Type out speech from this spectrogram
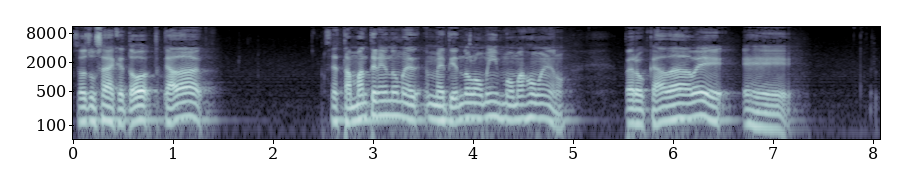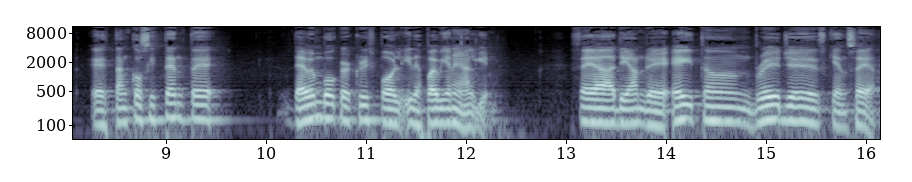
Eso tú sabes que todo, cada. Se están manteniendo metiendo lo mismo, más o menos. Pero cada vez eh, están consistentes Devin Booker, Chris Paul y después viene alguien. Sea DeAndre Ayton, Bridges, quien sea.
